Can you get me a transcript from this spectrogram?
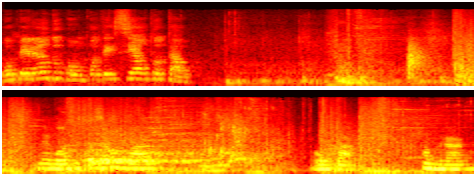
Operando com potencial total. Negócio é fazer o vago. Ou o vago. O drago.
